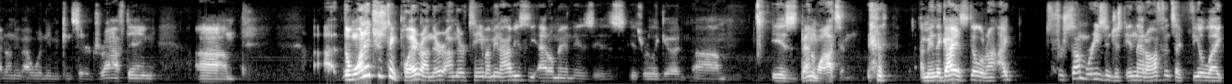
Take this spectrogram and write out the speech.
I don't even, I wouldn't even consider drafting. Um, the one interesting player on their on their team, I mean, obviously Edelman is is is really good. Um, is Ben Watson? I mean, the guy is still around. I, for some reason, just in that offense, I feel like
